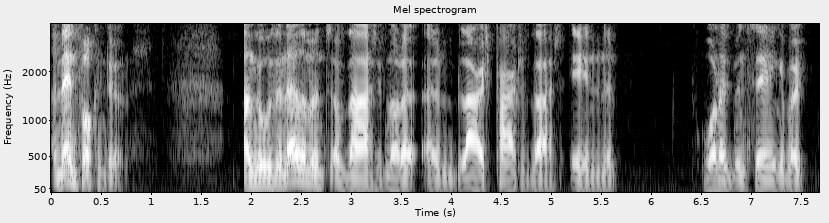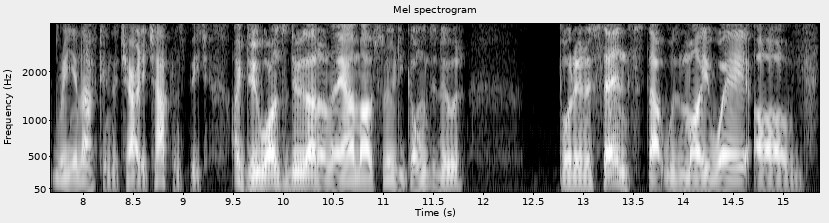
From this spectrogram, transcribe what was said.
and then fucking doing it. And there was an element of that, if not a, a large part of that, in what I've been saying about reenacting the Charlie Chaplin speech. I do want to do that, and I am absolutely going to do it but in a sense, that was my way of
